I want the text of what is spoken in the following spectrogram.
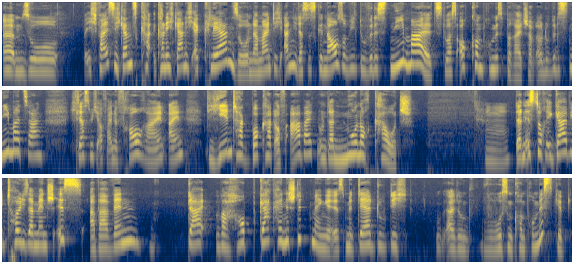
ähm, so ich weiß nicht, ganz kann, ich gar nicht erklären so. Und da meinte ich, Andi, das ist genauso wie, du würdest niemals, du hast auch Kompromissbereitschaft, aber du würdest niemals sagen, ich lasse mich auf eine Frau rein, ein, die jeden Tag Bock hat auf Arbeiten und dann nur noch Couch. Mhm. Dann ist doch egal, wie toll dieser Mensch ist, aber wenn da überhaupt gar keine Schnittmenge ist, mit der du dich, also wo es einen Kompromiss gibt,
